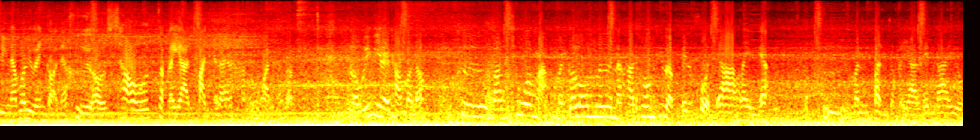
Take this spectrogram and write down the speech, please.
ริงๆนะบริเวณเกาะเนี่ยคือเราเช่าจักรยานปั่นก็ได้นะคะทุกวันถ้าแบบเราไม่มีอะไรทำอะเนาะคือบางช่วงอะมันก็ล่มลื่นนะคะ ช่วงที่แบบเป็นสวนยางอะไรอย่างเงี้ยคือมันปั่นจักรยานเล่นได้อยู่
